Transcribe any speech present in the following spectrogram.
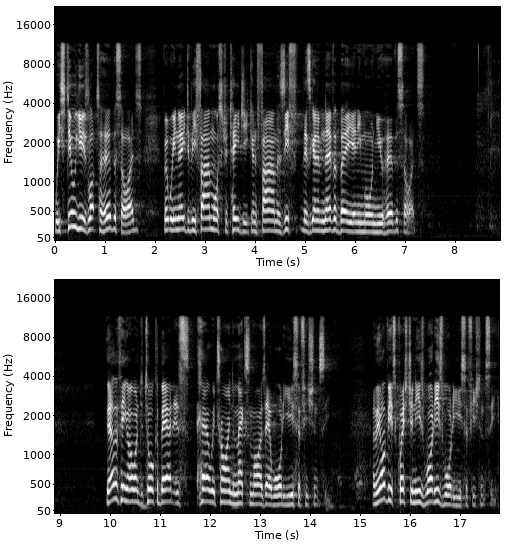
We still use lots of herbicides, but we need to be far more strategic and farm as if there's going to never be any more new herbicides. The other thing I want to talk about is how we're trying to maximise our water use efficiency. And the obvious question is what is water use efficiency?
